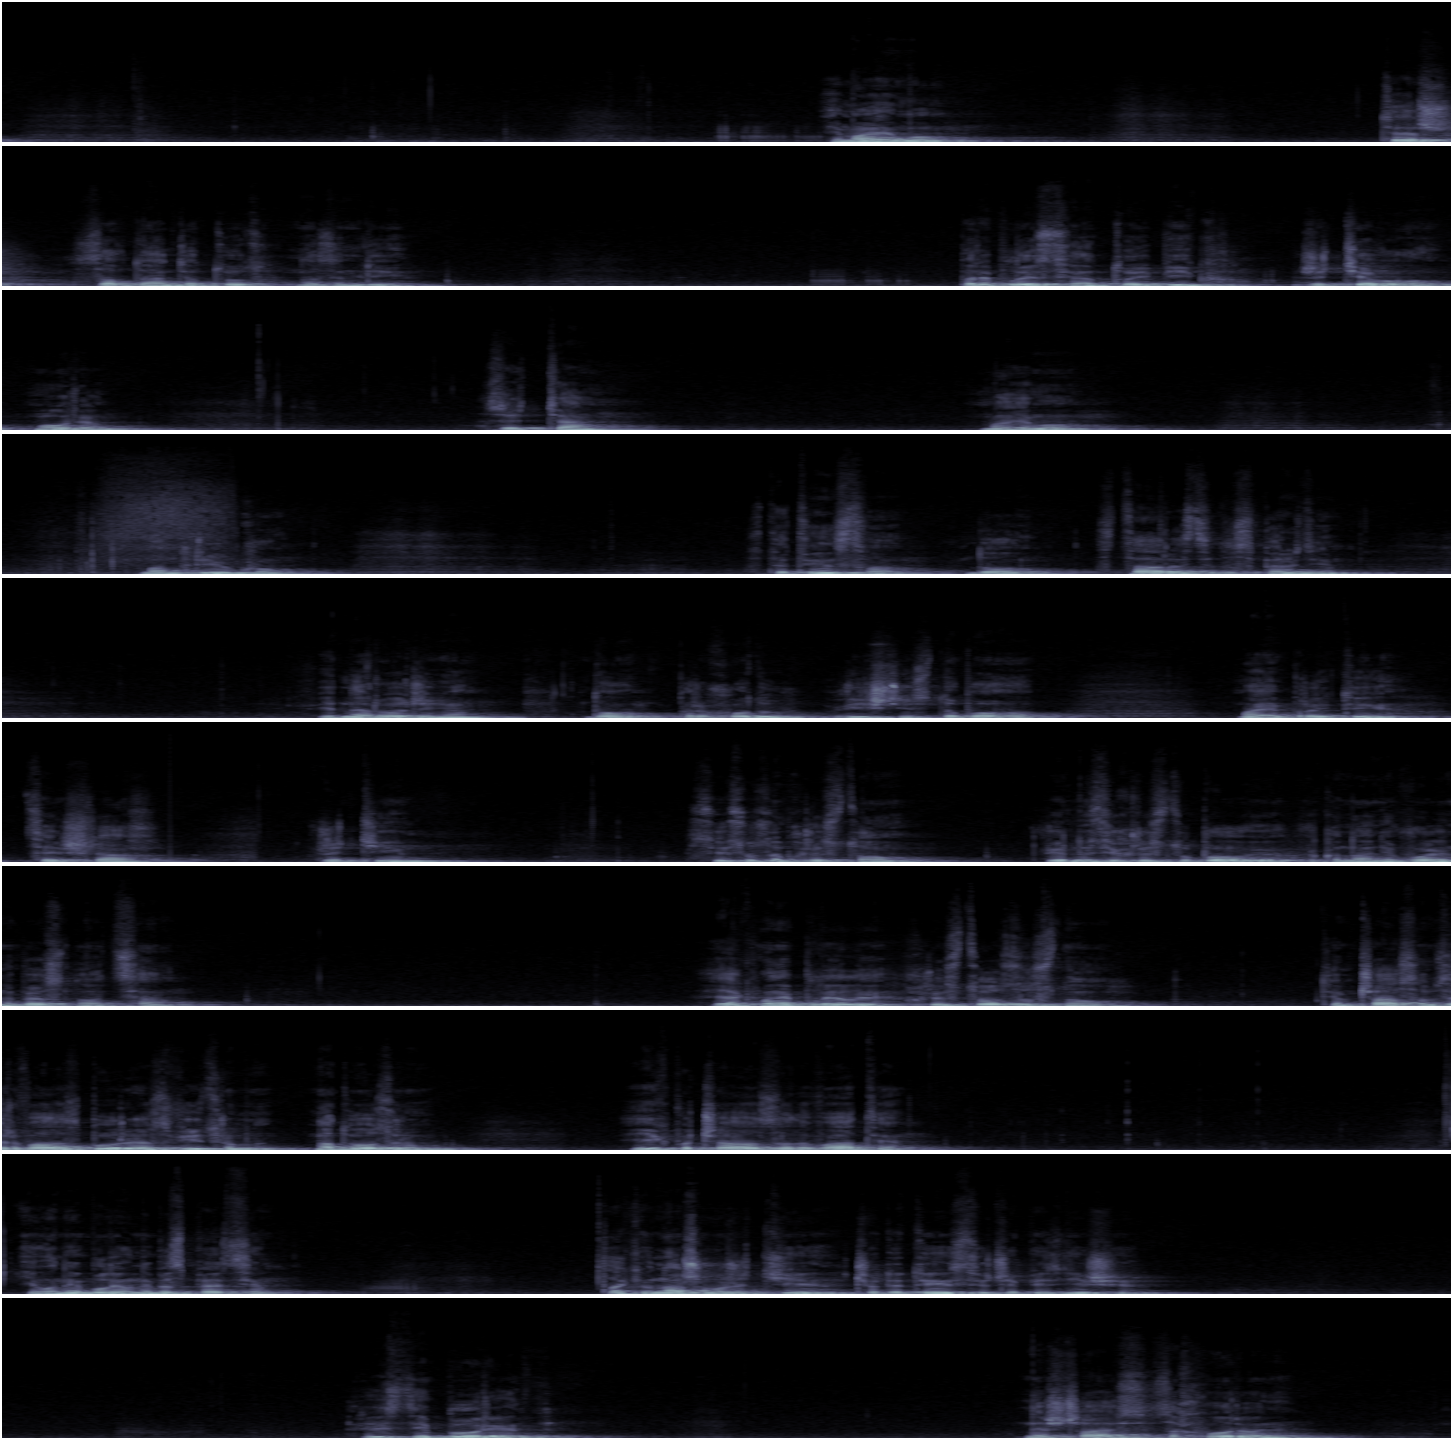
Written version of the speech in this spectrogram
І маємо теж завдання тут на землі переплисти на той бік життєвого моря, життя. Маємо мандрівку з дитинства до старості, до смерті, від народження до переходу в вічність до Бога. Маємо пройти цей шлях в житті з Ісусом Христом, вірності Христу Богові, виконанні волі Небесного Отця. Як вони плили, Христос заснув. Тим часом зірвалась буря з вітром над озером, і їх почало заливати. І вони були в небезпеці. Так і в нашому житті, чи в дитинстві, чи пізніше. Різні бурі, нещастя, захворювання,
